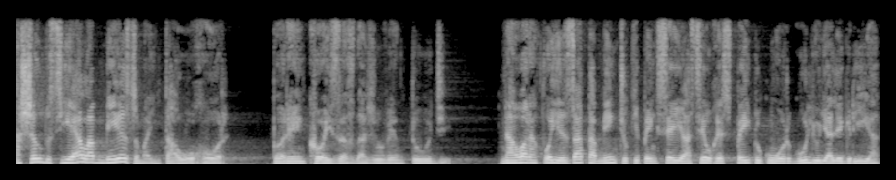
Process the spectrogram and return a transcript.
achando-se ela mesma em tal horror. Porém, coisas da juventude. Na hora foi exatamente o que pensei a seu respeito com orgulho e alegria,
